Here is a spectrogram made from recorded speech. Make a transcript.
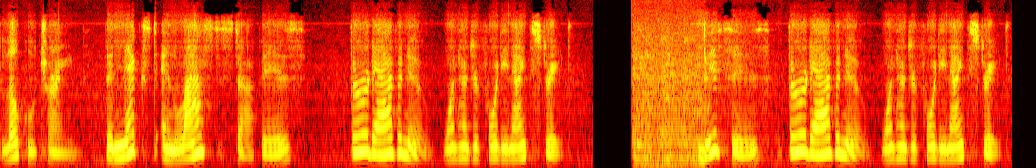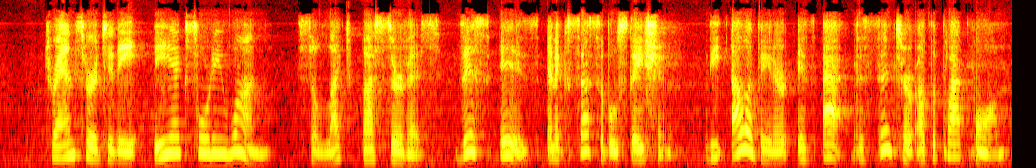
local train. The next and last stop is 3rd Avenue, 149th Street. This is 3rd Avenue, 149th Street. Transfer to the BX41 Select Bus Service. This is an accessible station. The elevator is at the center of the platform.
